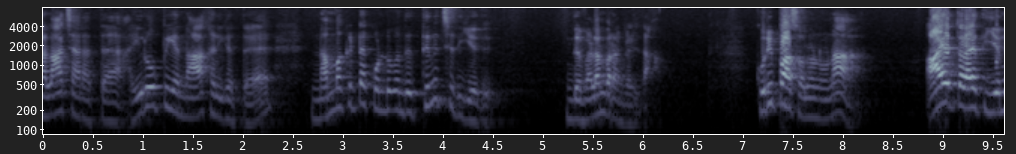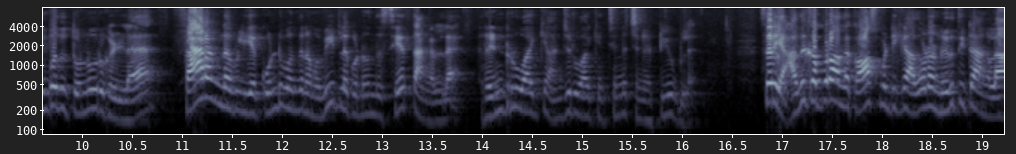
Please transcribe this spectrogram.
கலாச்சாரத்தை ஐரோப்பிய நாகரிகத்தை நம்மக்கிட்ட கொண்டு வந்து திணிச்சது எது? இந்த விளம்பரங்கள் தான். குறிப்பாக சொல்லணும்னா ஆயிரத்தி தொள்ளாயிரத்தி எண்பது தொண்ணூறுகளில் ஃபேர் அண்ட் லவ்லியை கொண்டு வந்து நம்ம வீட்டில் கொண்டு வந்து சேர்த்தாங்கல்ல. ரெண்டு ரூபாய்க்கு அஞ்சு ரூபாய்க்கு சின்ன சின்ன டியூப்பில் சரி அதுக்கப்புறம் அந்த காஸ்மெட்டிக்கை அதோட நிறுத்திட்டாங்களா?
